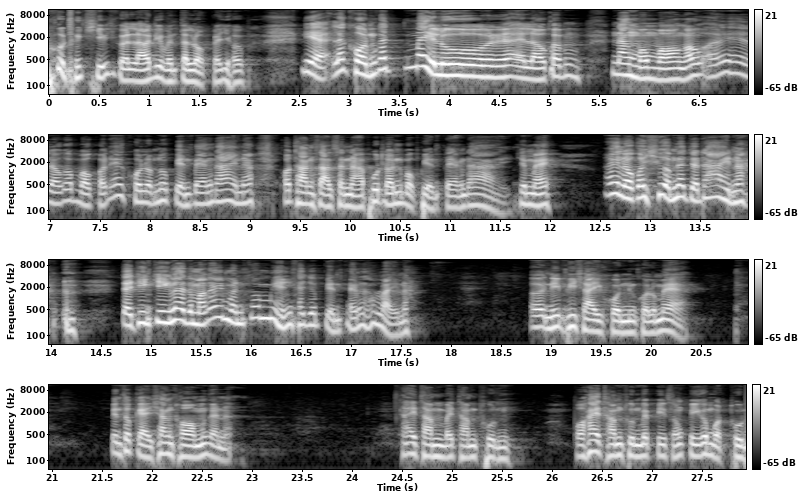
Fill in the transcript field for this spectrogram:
พูดถึงชีวิตคนเรานี่มันตลกนะโยมเนี่ย แล้วคนมันก็ไม่รู้เราก็นั่งมองๆเขาเอ้ยเราก็บอกก่อนเอ้ยคนเราต้องเปลี่ยนแปลงได้นะเพราะทางศาสนาพุทธเรานี่บอกเปลี่ยนแปลงได้ใช่ไหมไอ้ยเราก็เชื่อมน่าจะได้นะแต่จริง ๆ แล้วจะมาเอ้ยมันก็ไม่เห็นใครจะเปลี่ยนแปลงได้เท่าไหร่นะเออนี่พี่ชายคนหนึ่งคนละแม่ เป็นเท่าแก่ช่างทองเหมือนกันน่ะ ให้ทำไปทำทุน พอให้ทำทุนไปปีสองปีก็หมดทุน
